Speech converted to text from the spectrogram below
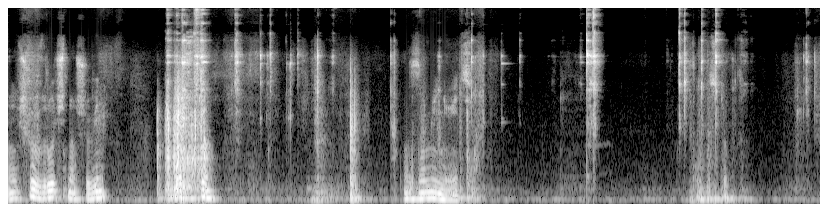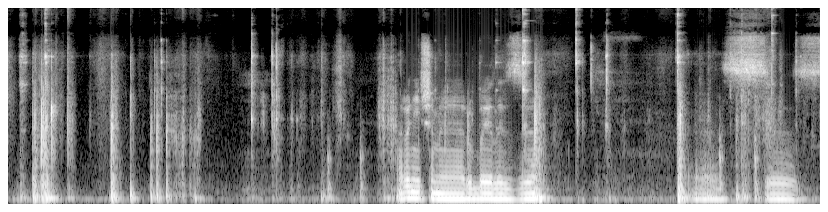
І що зручно, що він просто замінюється. Так, стоп. Раніше ми робили з, е, з, з.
